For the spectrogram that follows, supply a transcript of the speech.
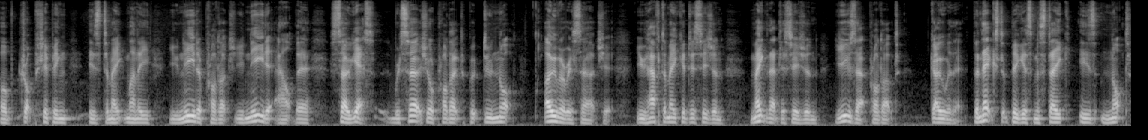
of drop shipping is to make money. You need a product, you need it out there. So, yes, research your product, but do not over research it. You have to make a decision, make that decision, use that product, go with it. The next biggest mistake is not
